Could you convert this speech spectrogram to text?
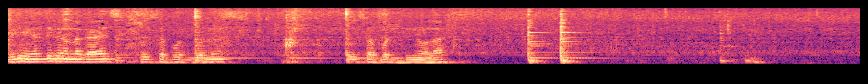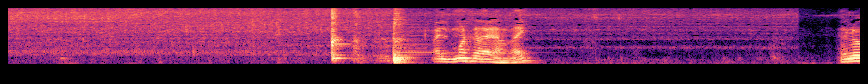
भिडियो हेर्दै गर्नु लगाएस फुल सपोर्ट गर्नुहोस् फुल सपोर्ट दिनु होला अहिले मसला हाल्नु है हेलो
